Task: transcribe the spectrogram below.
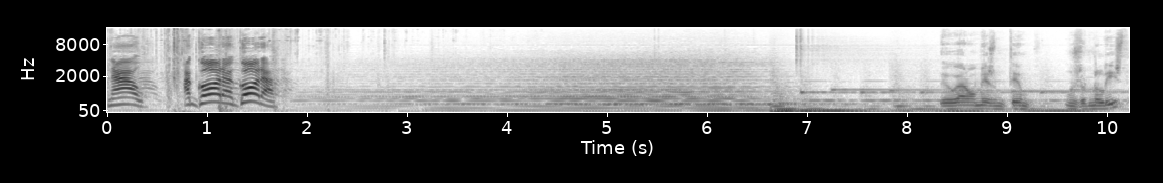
Now! Agora, agora! Eu era ao mesmo tempo um jornalista,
